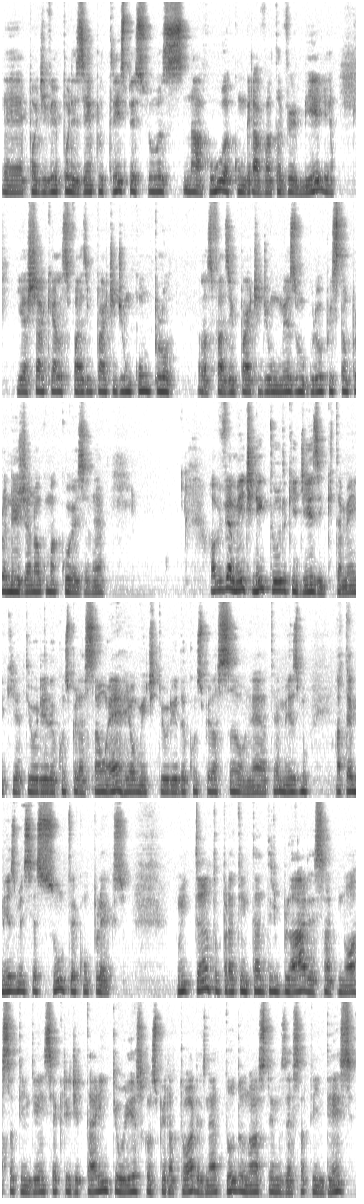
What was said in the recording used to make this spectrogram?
é, pode ver, por exemplo, três pessoas na rua com gravata vermelha e achar que elas fazem parte de um complô, elas fazem parte de um mesmo grupo e estão planejando alguma coisa, né? Obviamente, nem tudo que dizem que também que a teoria da conspiração é realmente teoria da conspiração, né? Até mesmo, até mesmo esse assunto é complexo. No entanto, para tentar driblar essa nossa tendência a acreditar em teorias conspiratórias, né? Todos nós temos essa tendência.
